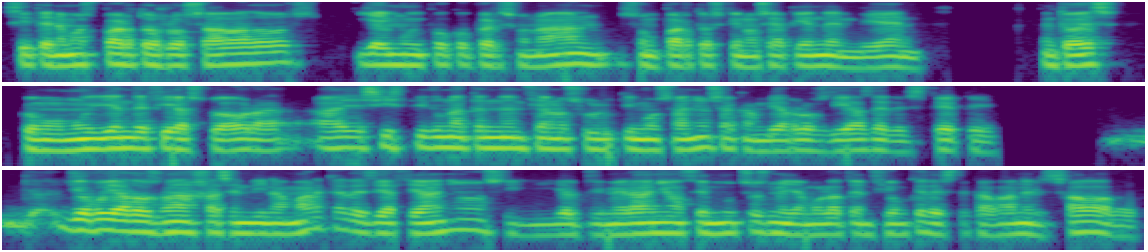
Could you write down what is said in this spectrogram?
Si tenemos partos los sábados y hay muy poco personal, son partos que no se atienden bien. Entonces, como muy bien decías tú ahora, ha existido una tendencia en los últimos años a cambiar los días de destete. Yo voy a dos granjas en Dinamarca desde hace años y el primer año hace muchos me llamó la atención que destetaban el sábado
